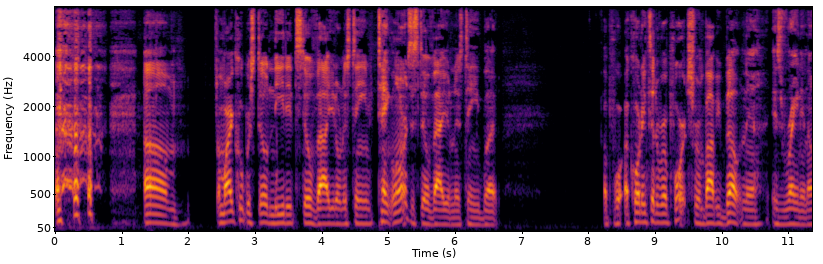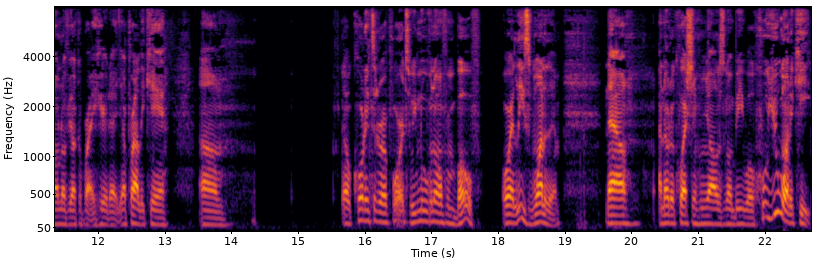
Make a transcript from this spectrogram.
um, Amari Cooper still needed, still valued on this team. Tank Lawrence is still valued on this team, but according to the reports from Bobby Belt, it's raining. I don't know if y'all can probably hear that. Y'all probably can. Um, according to the reports, we moving on from both, or at least one of them. Now, I know the question from y'all is going to be, well, who you want to keep?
